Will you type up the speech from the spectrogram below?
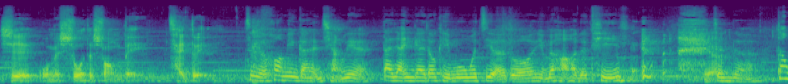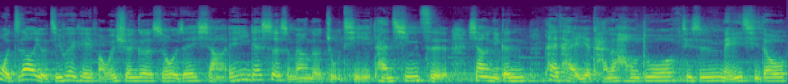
是我们说的双倍才对。这个画面感很强烈，大家应该都可以摸摸自己耳朵，有没有好好的听？真的。当我知道有机会可以访问轩哥的时候，我就在想，哎，应该设什么样的主题？谈亲子，像你跟太太也谈了好多，其实每一期都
